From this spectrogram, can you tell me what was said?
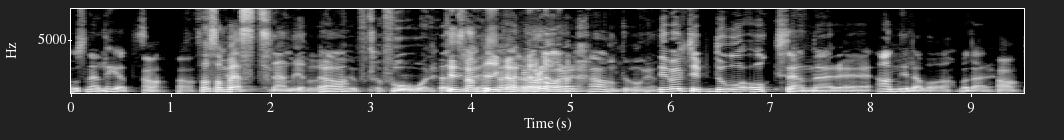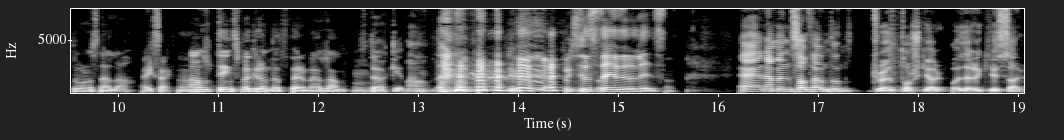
och snällhet. Så. Ja, ja. så som bäst. Snällhet, Ja. få år. Tyskland Ja, peakade. några år. Ja. Det var väl typ då och sen när eh, Angela var, var där. Ja. Så var de snälla. Exakt. Allting som har grundats däremellan, stökigt. Ja. Precis så. say the least. Eh, nej men Southampton tror jag torskar, eller kryssar.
